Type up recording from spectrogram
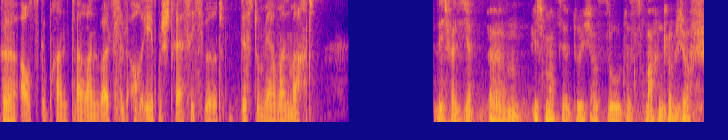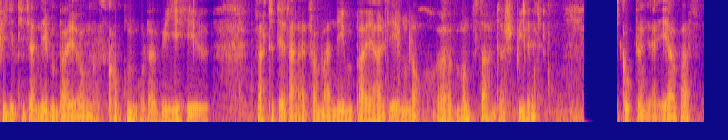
äh, ausgebrannt daran, weil es halt auch eben stressig wird, desto mehr man macht. Ich weiß, ich, ähm, ich mache es ja durchaus so, das machen glaube ich auch viele, die dann nebenbei irgendwas gucken oder wie Hehl sagte, der dann einfach mal nebenbei halt eben noch äh, Monster Hunter spielt. Ich gucke dann ja eher was.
